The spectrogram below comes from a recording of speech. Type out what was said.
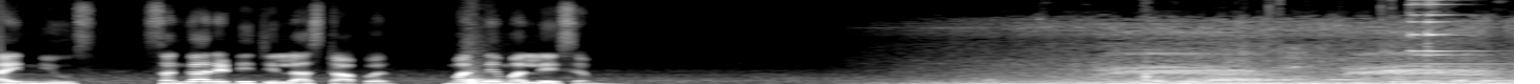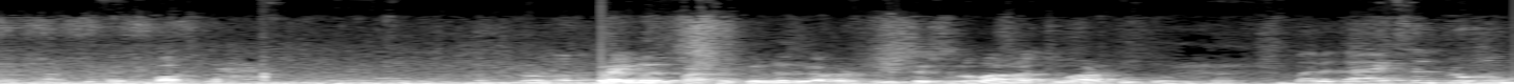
నైన్ న్యూస్ సంగారెడ్డి జిల్లా స్టాపర్ మన్నె మల్లేశం. డ్రైవర్ పక్కకి ఉన్నది కాబట్టి ప్రిన్సెస్లో వాళ్ళు వచ్చి వాళ్ళకి ప్రోగ్రామ్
